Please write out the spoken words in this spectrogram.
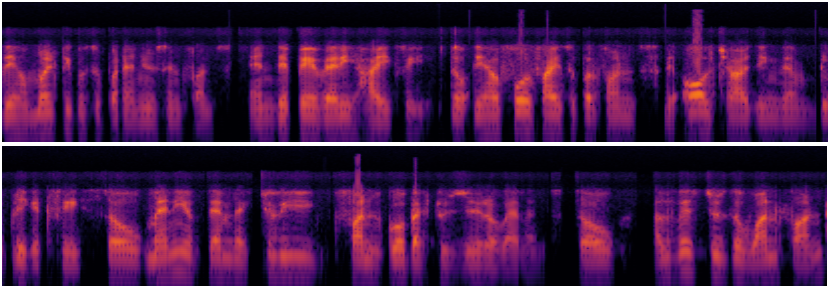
They have multiple superannuation funds and they pay very high fee. So they have four or five super funds. They're all charging them duplicate fees. So many of them actually funds go back to zero balance. So always choose the one fund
